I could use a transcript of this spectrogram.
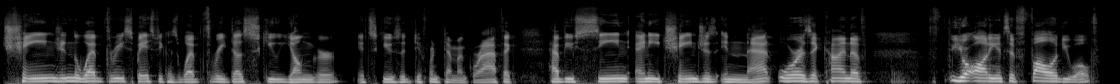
change in the Web 3 space because Web 3 does skew younger it skews a different demographic. Have you seen any changes in that, or is it kind of your audience have followed you over?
